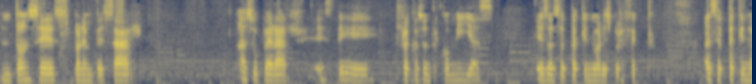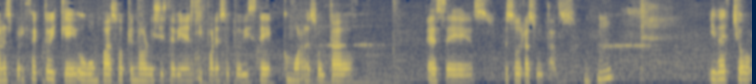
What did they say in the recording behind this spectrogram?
Entonces, para empezar a superar este fracaso entre comillas, es acepta que no eres perfecto. Acepta que no eres perfecto y que hubo un paso que no lo hiciste bien y por eso tuviste como resultado ese, esos resultados. Y de hecho,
